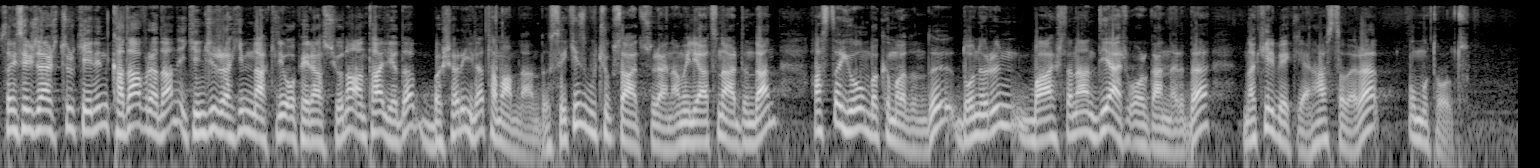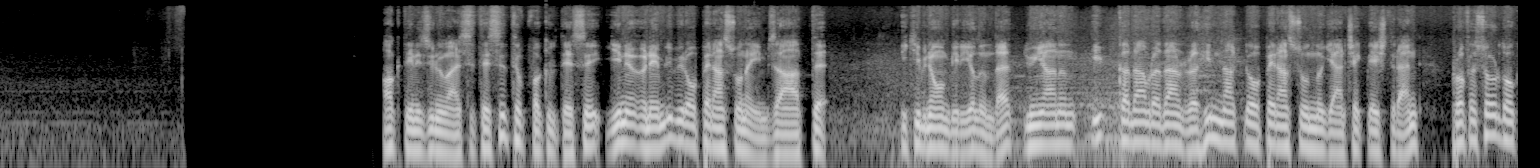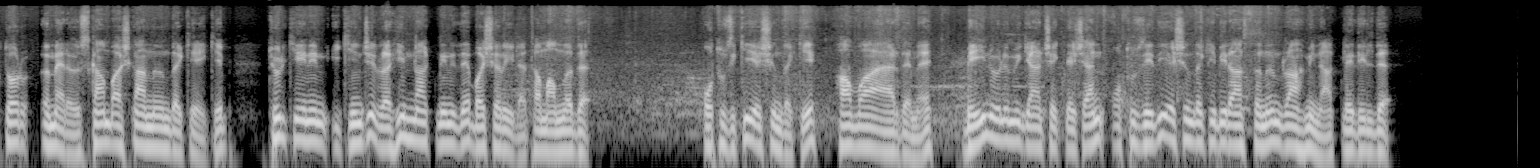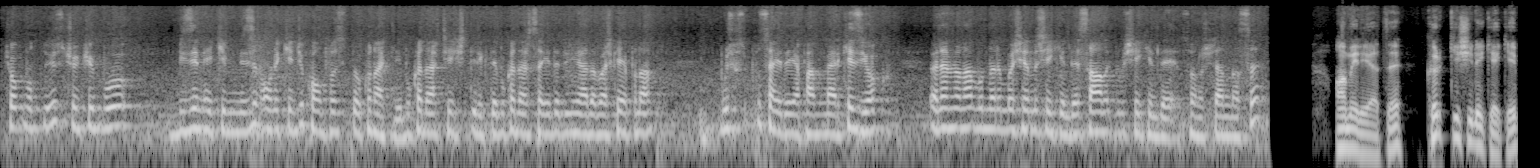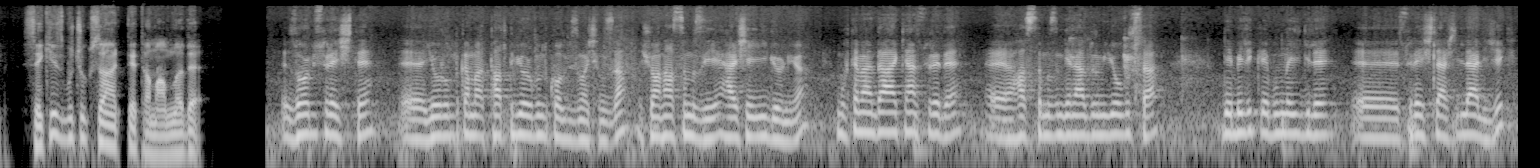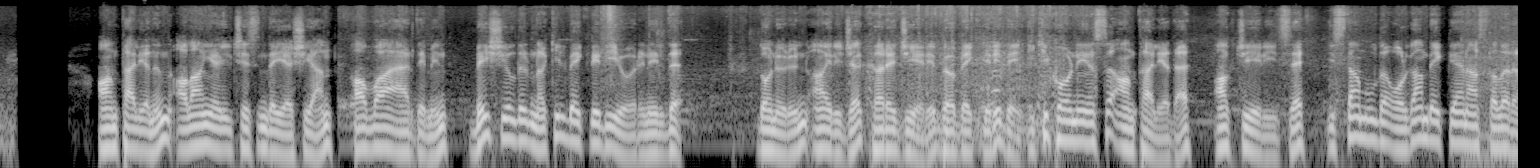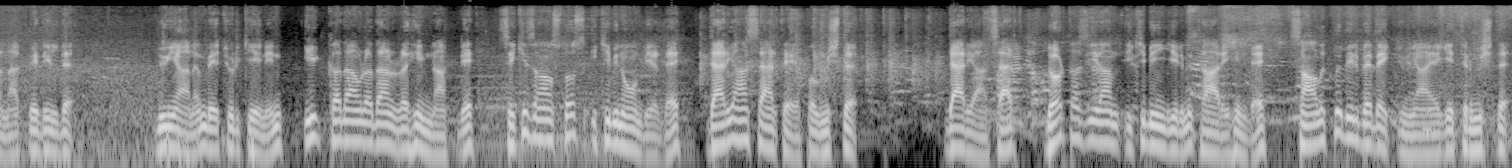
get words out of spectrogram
Sayın seyirciler, Türkiye'nin kadavradan ikinci rahim nakli operasyonu Antalya'da başarıyla tamamlandı. 8,5 saat süren ameliyatın ardından hasta yoğun bakıma alındı. Donörün bağışlanan diğer organları da nakil bekleyen hastalara umut oldu. Akdeniz Üniversitesi Tıp Fakültesi yine önemli bir operasyona imza attı. 2011 yılında dünyanın ilk kadavradan rahim nakli operasyonunu gerçekleştiren Profesör Doktor Ömer Özkan başkanlığındaki ekip Türkiye'nin ikinci rahim naklini de başarıyla tamamladı. 32 yaşındaki Havva Erdem'e beyin ölümü gerçekleşen 37 yaşındaki bir hastanın rahmi nakledildi. Çok mutluyuz çünkü bu bizim ekibimizin 12. kompozit doku nakli. Bu kadar çeşitlilikte, bu kadar sayıda dünyada başka yapılan, bu, bu sayıda yapan merkez yok. Önemli olan bunların başarılı şekilde, sağlıklı bir şekilde sonuçlanması. Ameliyatı 40 kişilik ekip 8,5 saatte tamamladı. Zor bir süreçti. E, yorulduk ama tatlı bir yorgunluk oldu bizim açımızdan. Şu an hastamız iyi, her şey iyi görünüyor. Muhtemelen daha erken sürede e, hastamızın genel durumu iyi olursa gebelikle bununla ilgili e, süreçler ilerleyecek. Antalya'nın Alanya ilçesinde yaşayan Havva Erdem'in 5 yıldır nakil beklediği öğrenildi. Donörün ayrıca karaciğeri, böbrekleri ve iki korneası Antalya'da, akciğeri ise İstanbul'da organ bekleyen hastalara nakledildi. Dünyanın ve Türkiye'nin ilk kadavradan rahim nakli 8 Ağustos 2011'de Derya Sert'e yapılmıştı. Derya Sert 4 Haziran 2020 tarihinde sağlıklı bir bebek dünyaya getirmişti.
